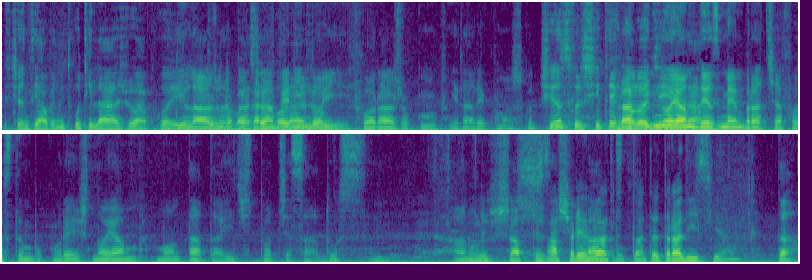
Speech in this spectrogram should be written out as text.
Deci întâi a venit utilajul, apoi utilajul, după dumneavoastră, care am venit forajul. noi, forajul, cum era recunoscut. Și în sfârșit tehnologia, Practic, noi am da? dezmembrat ce a fost în București, noi am montat aici tot ce s-a adus în anul Deci 74. S-a preluat toată tradiția. Da,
